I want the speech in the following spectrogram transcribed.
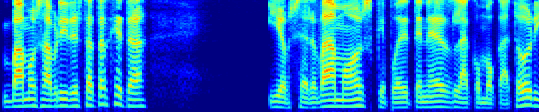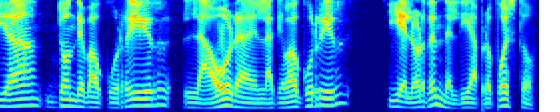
Vamos a abrir esta tarjeta y observamos que puede tener la convocatoria, dónde va a ocurrir, la hora en la que va a ocurrir y el orden del día propuesto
